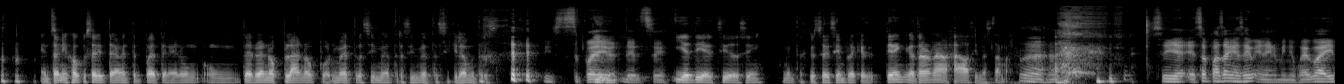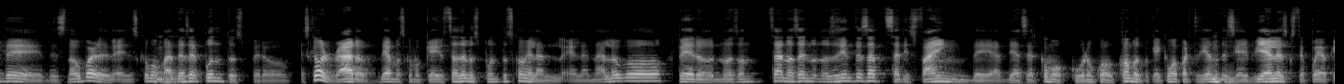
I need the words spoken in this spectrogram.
en Tony Hawk usted literalmente puede tener un, terreno plano por metros y metros y metros y kilómetros. se puede divertir, sí. Y es divertido, sí. Mientras que usted siempre que tienen que encontrar una bajada si no está mal. sí, eso pasa en, ese, en el minijuego ahí de, de Snowboard, es como más de hacer puntos, pero es como raro, digamos como que estás de los puntos con el, el, análogo, pero no son, o sea, no, sé, no, se siente satisfying de, de, hacer como cubrir un juego cómodo, porque hay como partes donde si hay bieles que usted puede, ok,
